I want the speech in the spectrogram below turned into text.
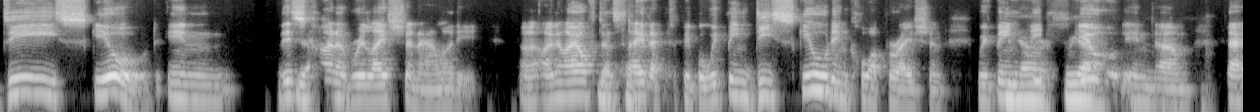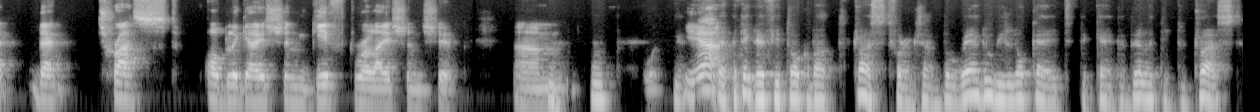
de-skilled in this Yeah. kind of relationality. Uh, I, I often That's say right. that to people. We've been de-skilled in cooperation. We've been We are, we are. de-skilled in um, that that trust, obligation, gift relationship. Um, Mhm. Yeah. yeah, Yeah, particularly if you talk about trust, for example, where do we locate the capability to trust?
